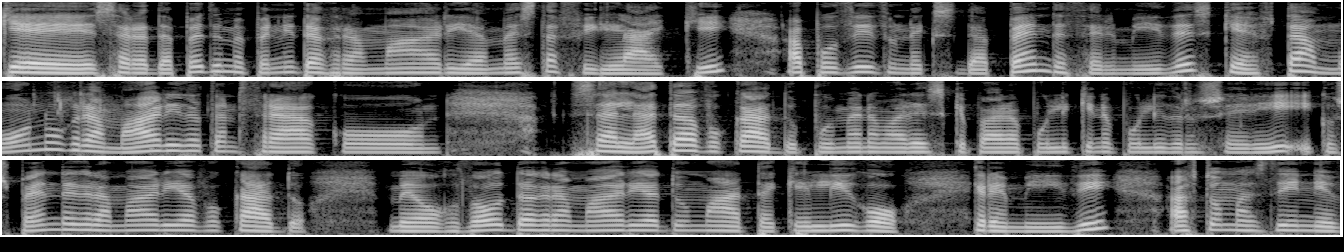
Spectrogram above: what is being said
και 45 με 50 γραμμάρια μέσα στα φυλάκι αποδίδουν 65 θερμίδες και 7 μόνο γραμμάρια υδατανθράκων. Σαλάτα αβοκάντο που εμένα μου αρέσει και πάρα πολύ και είναι πολύ δροσερή, 25 γραμμάρια αβοκάντο με 80 γραμμάρια ντομάτα και λίγο κρεμμύδι, αυτό μας δίνει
